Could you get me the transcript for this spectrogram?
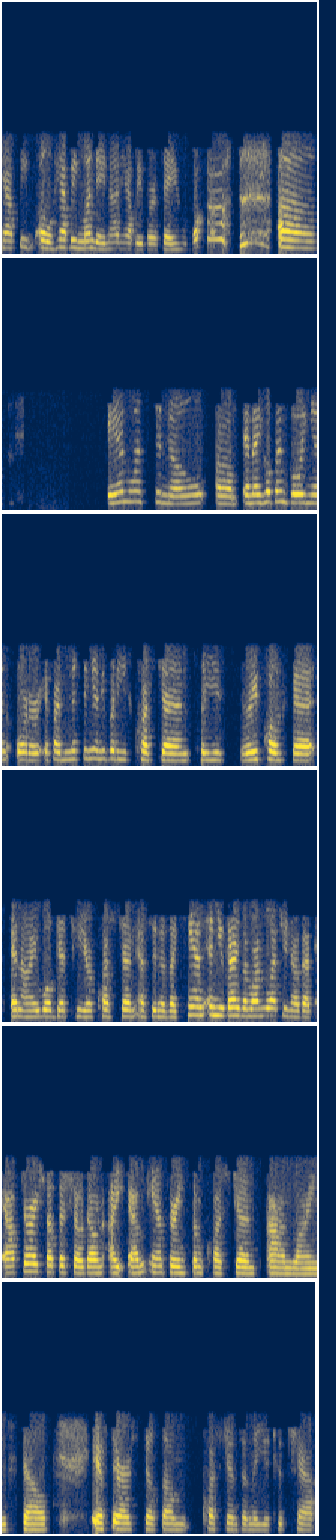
happy, oh, happy Monday, not happy birthday. Uh, Anne wants to know, um, and I hope I'm going in order. If I'm missing anybody's question, please repost it, and I will get to your question as soon as I can. And you guys, I want to let you know that after I shut the show down, I am answering some questions online still, if there are still some questions in the YouTube chat.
